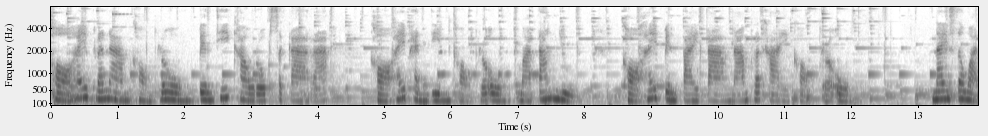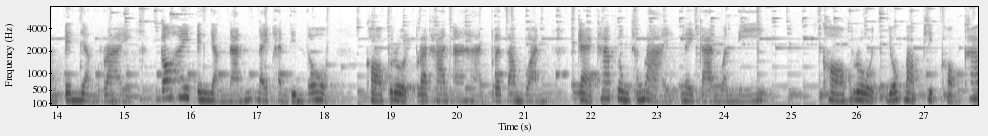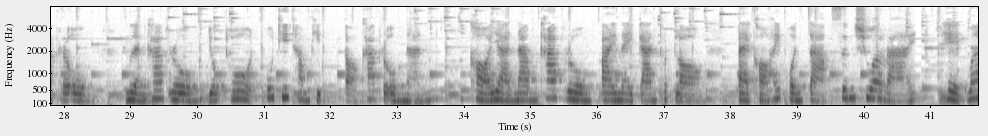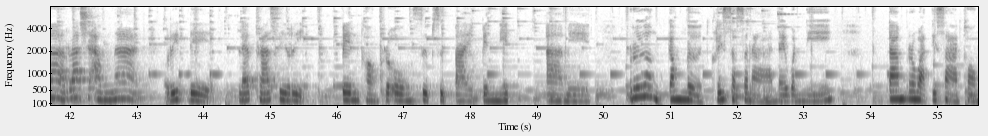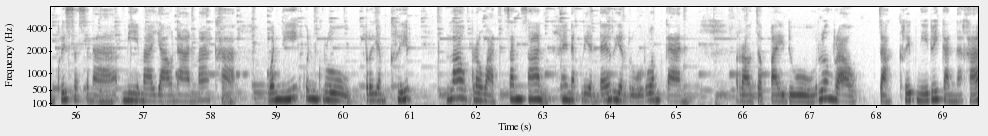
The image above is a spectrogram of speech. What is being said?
ขอให้พระนามของพระองค์เป็นที่เคารพสกการะ ขอให้แผ่นดินของพระองค์มาตั้งอยู่ ขอให้เป็นไปตามน้ำพระทัยของพระองค์ ในสวรรค์เป็นอย่างไร ก็ให้เป็นอย่างนั้นในแผ่นดินโลก ขอโปรดประทานอาหารประจำวัน แก่ข้าพระองค์ทั้งหลายในการวันนี้ ขอโปรดยกบาปผิดของข้าพระองค์ เหมือนข้าพระองค์ยกโทษผู้ที่ทำผิดต่อข้าพระองค์นั้น ขออย่านำข้าพระองค์ไปในการทดลอง แต่ขอให้พ้นจากซึ่งชั่วร้าย เหตุว่าราชอำนาจฤทธิเดชและพระสิริ เป็นของพระองค์สืบสืบไปเป็นนิจอาเมน เรื่องกำเนิดคริสตศาสนาในวันนี้ ตามประวัติศาสตร์ของคริสตศาสนามีมายาวนานมากค่ะ วันนี้คุณครูเตรียมคลิป เล่าประวัติสั้นๆ ให้นักเรียนได้เรียนรู้ร่วมกัน เราจะไปดูเรื่องราวจากคลิปนี้ด้วยกันนะคะ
